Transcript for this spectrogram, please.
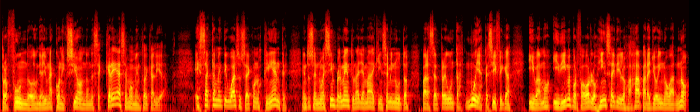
profundo, donde hay una conexión, donde se crea ese momento de calidad. Exactamente igual sucede con los clientes. Entonces no es simplemente una llamada de 15 minutos para hacer preguntas muy específicas y vamos y dime por favor los insights y los ajá para yo innovar. No,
